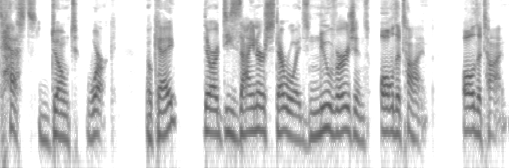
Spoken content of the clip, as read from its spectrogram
tests don't work. Okay. There are designer steroids, new versions all the time, all the time.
